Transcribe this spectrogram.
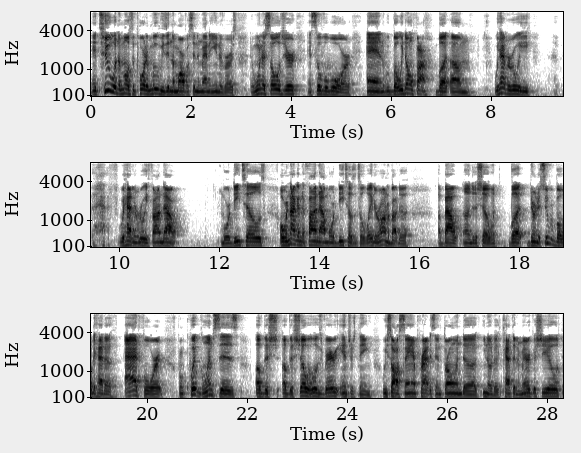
in two of the most important movies in the Marvel Cinematic Universe, The Winter Soldier and Civil War. And but we don't find, but um, we haven't really, we haven't really found out more details, or we're not going to find out more details until later on about the about uh, the show. But during the Super Bowl, they had a ad for it from quick glimpses of the sh- of the show. It looks very interesting. We saw Sam practicing throwing the you know the Captain America shield.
